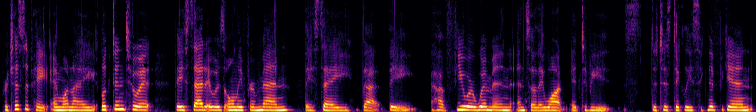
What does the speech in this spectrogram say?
participate. And when I looked into it, they said it was only for men. They say that they have fewer women, and so they want it to be statistically significant.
